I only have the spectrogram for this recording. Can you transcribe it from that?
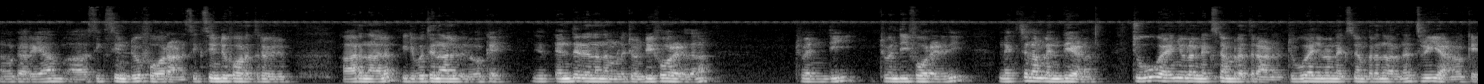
നമുക്കറിയാം സിക്സ് ഇന്റു ഫോർ ആണ്. സിക്സ് ഇന്റു ഫോർ എത്ര വരും? ആറ് നാലും ഇരുപത്തിനാല് വരും. ഓക്കെ എന്ത് എഴുതണം നമ്മൾ? ട്വന്റി ഫോർ എഴുതണം. ട്വന്റി ട്വന്റി ഫോർ എഴുതി. നെക്സ്റ്റ് നമ്മൾ എന്ത് ചെയ്യണം? ടു കഴിഞ്ഞുള്ള നെക്സ്റ്റ് നമ്പർ എത്രയാണ്? ടു കഴിഞ്ഞുള്ള നെക്സ്റ്റ് നമ്പർ എന്ന് പറയുന്നത് ത്രീ ആണ്. ഓക്കെ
